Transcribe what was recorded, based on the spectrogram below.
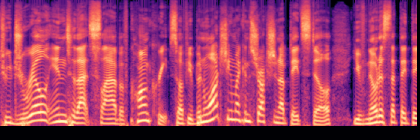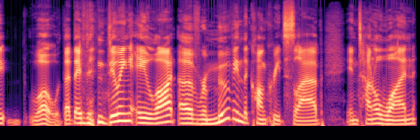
to drill into that slab of concrete. So, if you've been watching my construction updates still, you've noticed that they, they whoa that they've been doing a lot of removing the concrete slab in Tunnel One.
